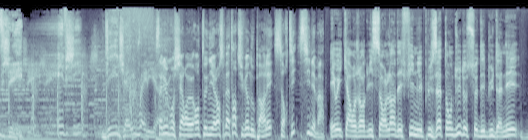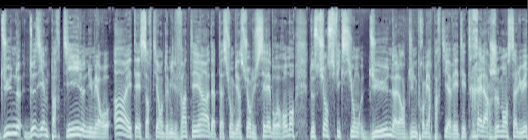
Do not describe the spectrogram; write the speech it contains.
FG. FG. DJ Radio. Salut mon cher euh, Anthony, alors ce matin tu viens nous parler sortie cinéma. Et oui, car aujourd'hui sort l'un des films les plus attendus de ce début d'année, Dune, deuxième partie. Le numéro 1 était sorti en 2021, adaptation bien sûr du célèbre roman de science-fiction Dune. Alors Dune, première partie, avait été très largement salué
